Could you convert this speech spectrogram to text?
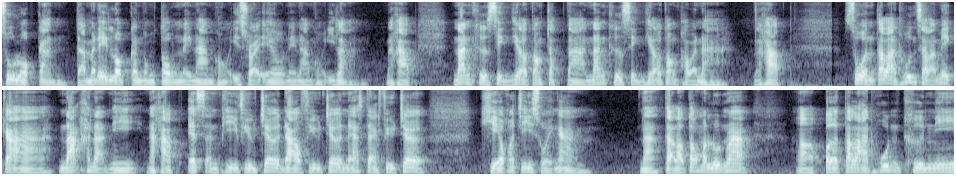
สู้รบกัน แต่ไม่ได้ลบกันตรงๆ ในนามของอิสราเอลในนามของอิหร่านนะครับ นั่นคือสิ่งที่เราต้องจับตา นั่นคือสิ่งที่เราต้องภาวนานะครับ ส่วนตลาดหุ้นสหรัฐอเมริกาณขณะนี้นะครับ S&P Future Dow Future Nasdaq Future เขียวขจีสวยงาม นะแต่เราต้องมาลุ้นว่าเปิดตลาดหุ้นคืนนี้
